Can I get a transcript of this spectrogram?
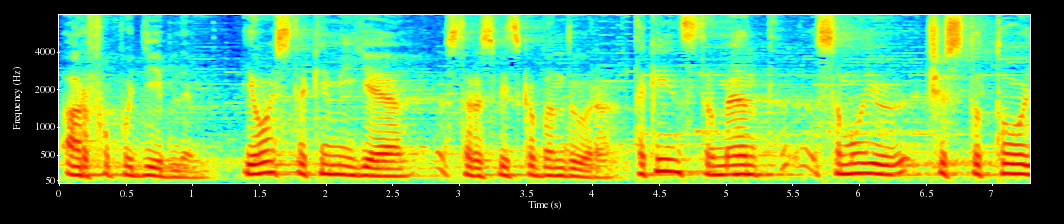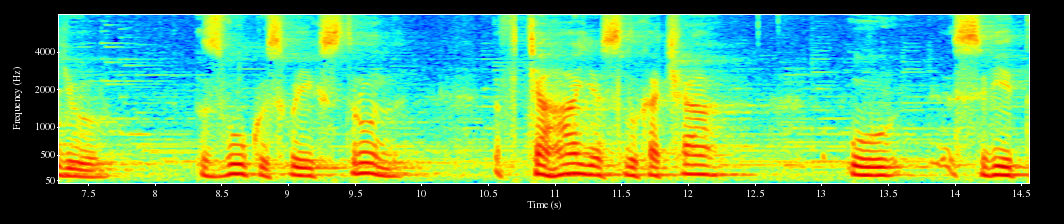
арфоподібним. І ось таким і є старосвітська бандура. Такий інструмент самою чистотою звуку своїх струн втягає слухача у світ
